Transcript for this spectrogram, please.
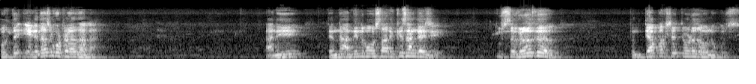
फक्त एकदाच घोटाळा झाला. आणि त्यांना अनिल भाऊ सारखे सांगायचे तू सगळं कर पण त्या पक्षात तेवढं जाऊ नकोस.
